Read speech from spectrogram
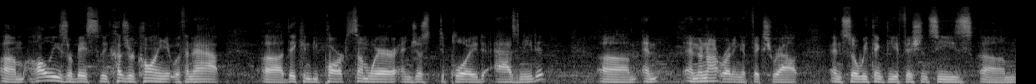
Um, Ollis are basically because you're calling it with an app, uh, they can be parked somewhere and just deployed as needed. Um, and, and they're not running a fixed route. And so we think the efficiencies um,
